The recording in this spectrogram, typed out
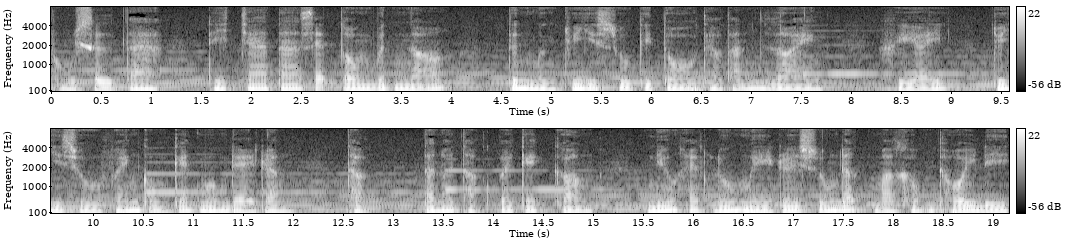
phụng sự ta, thì cha ta sẽ tôn vinh nó. Tin mừng Chúa Giêsu Kitô theo Thánh Gioan. Khi ấy, Chúa Giêsu phán cùng các môn đệ rằng, thật, ta nói thật với các con, nếu hạt lúa mì rơi xuống đất mà không thối đi,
